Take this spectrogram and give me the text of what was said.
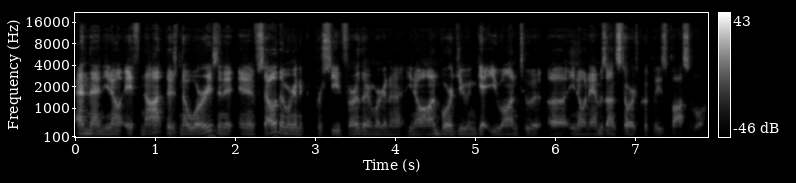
and then you know if not there's no worries and, it, and if so then we're going to proceed further and we're going to you know onboard you and get you onto a, uh, you know an amazon store as quickly as possible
